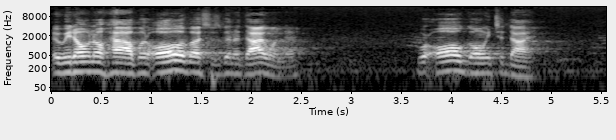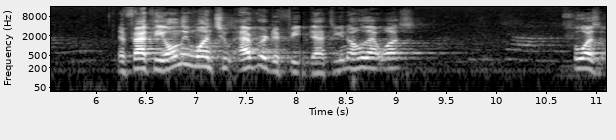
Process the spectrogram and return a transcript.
and we don't know how, but all of us is going to die one day. We're all going to die. In fact, the only one to ever defeat death, do you know who that was? Who was it?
